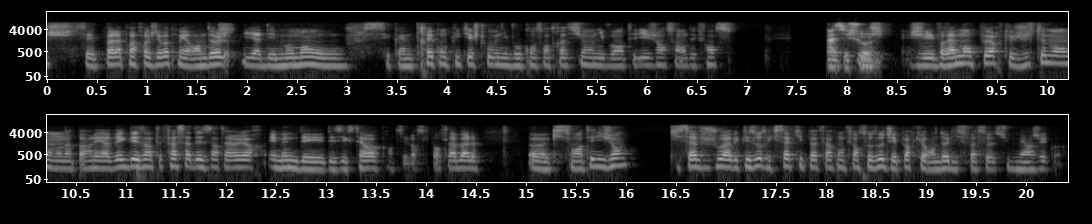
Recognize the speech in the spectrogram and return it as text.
C'est pas la première fois que j'évoque, mais Randall, il y a des moments où c'est quand même très compliqué, je trouve, au niveau concentration, au niveau intelligence en défense. Ah, c'est chaud. ouais. j'ai vraiment peur que justement, on en a parlé avec des face à des intérieurs et même des, des extérieurs quand c'est lorsqu'ils portent la balle, euh, qui sont intelligents, qui savent jouer avec les autres et qui savent qu'ils peuvent faire confiance aux autres. J'ai peur que Randall il se fasse euh, submerger quoi.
